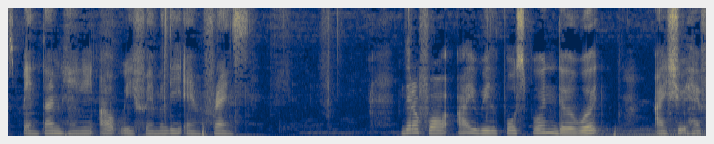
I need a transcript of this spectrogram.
spend time hanging out with family and friends. Therefore, I will postpone the work I should have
